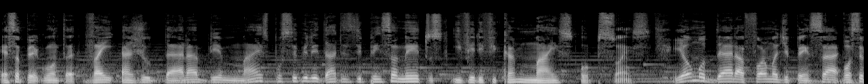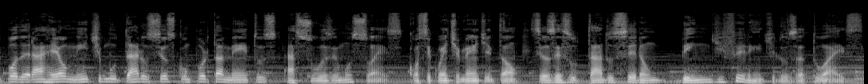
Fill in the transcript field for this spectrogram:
Essa pergunta vai ajudar a abrir mais possibilidades de pensamentos e verificar mais opções. E ao mudar a forma de pensar, você poderá realmente mudar os seus comportamentos, as suas emoções. Consequentemente, então, seus resultados serão bem diferentes dos atuais.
